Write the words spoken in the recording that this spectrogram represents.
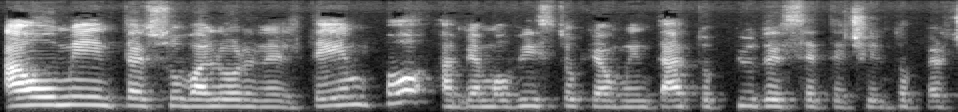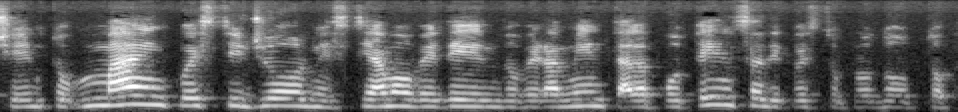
aumenta il suo valore nel tempo, abbiamo visto che è aumentato più del 700%, ma in questi giorni stiamo vedendo veramente la potenza di questo prodotto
